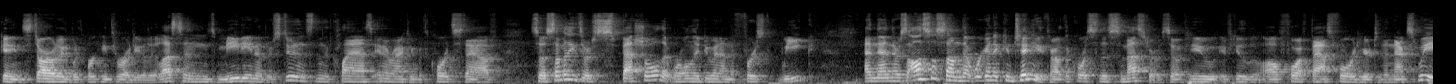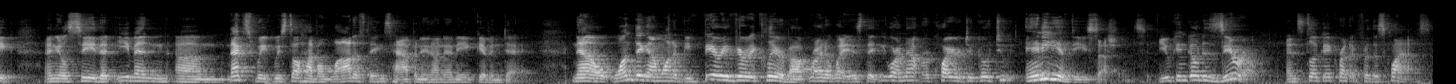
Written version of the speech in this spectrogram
getting started with working through our daily lessons, meeting other students in the class, interacting with court staff. So some of these are special that we're only doing on the first week. And then there's also some that we're going to continue throughout the course of this semester. So if you if you all fast forward here to the next week, and you'll see that even um, next week we still have a lot of things happening on any given day. Now, one thing I want to be very, very clear about right away is that you are not required to go to any of these sessions. You can go to zero and still get credit for this class.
